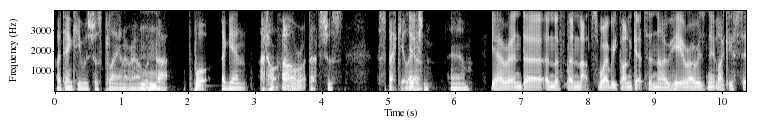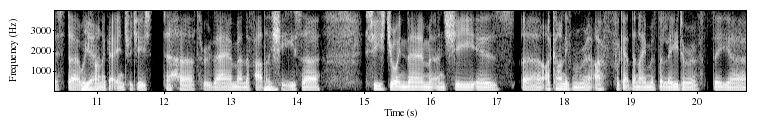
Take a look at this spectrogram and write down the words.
I think he was just playing around Mhm. with that. But again, I don't know. Oh, right. That's just speculation. Um, Yeah, and uh, and the and that's where we kind of get to know Hero, isn't it? Like his sister, we Yeah. kind of get introduced to her through them, and the fact that Mm. she's uh, she's joined them, and she is uh, I can't even remember, I forget the name of the leader of the uh,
